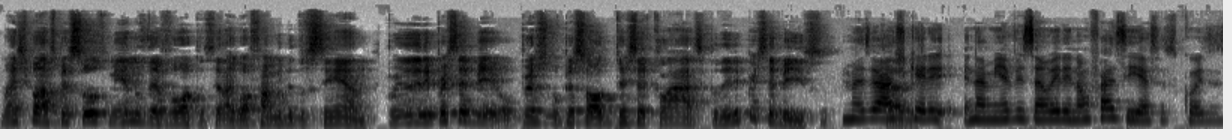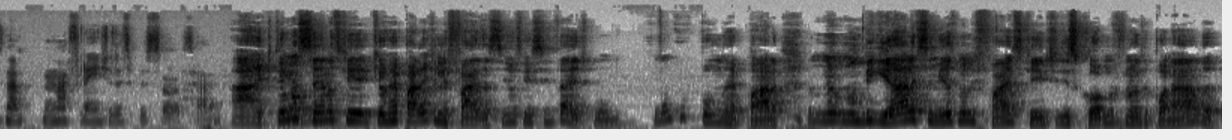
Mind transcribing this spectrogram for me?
Mas, tipo, as pessoas menos devotas, sei lá, igual a família do Sam, poderia perceber. O, pe- o pessoal do terceira classe poderia perceber isso. Mas eu acho Sabe? que ele, na minha visão, ele não fazia essas coisas na, na frente das pessoas, sabe? Ah, é que tem umas Eu- cenas que, que eu reparei que ele faz assim, eu fiquei assim, tá, tipo, como que o povo não repara? No, no Big Alice mesmo ele faz, que a gente descobre no final da temporada,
